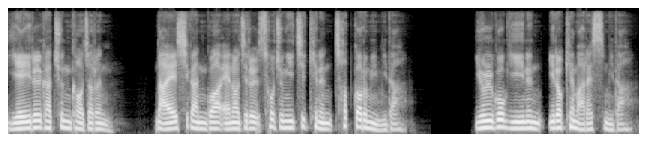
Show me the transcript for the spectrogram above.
예의를 갖춘 거절은 나의 시간과 에너지를 소중히 지키는 첫걸음입니다. 율곡 이인은 이렇게 말했습니다.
